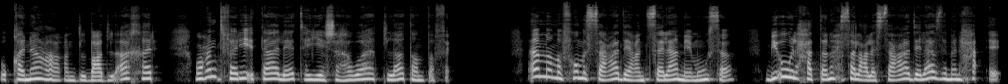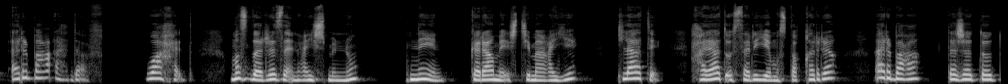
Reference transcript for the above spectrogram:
وقناعة عند البعض الآخر وعند فريق ثالث هي شهوات لا تنطفئ. أما مفهوم السعادة عند سلامة موسى بيقول حتى نحصل على السعادة لازم نحقق أربع أهداف. واحد مصدر رزق نعيش منه. اثنين كرامة اجتماعية. ثلاثة حياة أسرية مستقرة. أربعة تجدد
